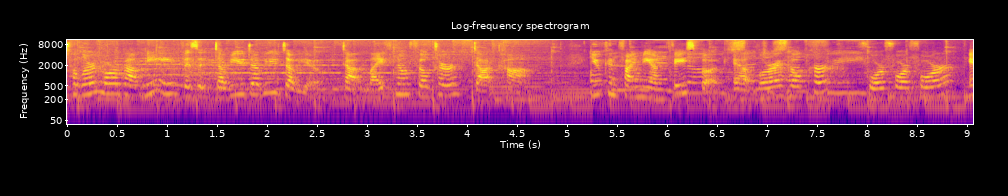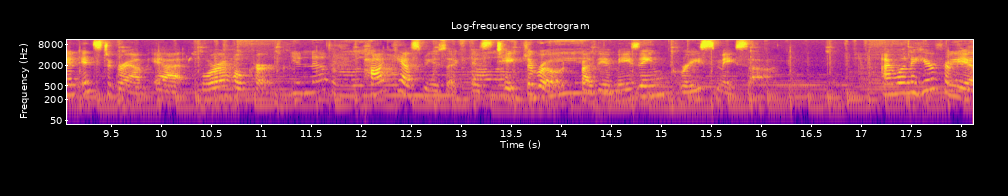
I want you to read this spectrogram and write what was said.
To learn more about me, visit www.lifenofilter.com. You can find me on Facebook at Laura Hilker 444 and Instagram at Laura Hilker. Podcast music is Take the Road by the amazing Grace Mesa. I want to hear from you.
